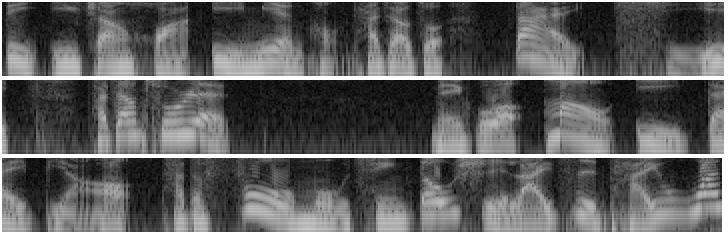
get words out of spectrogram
第一张华裔面孔，他叫做戴琪，他将出任美国贸易代表，他的父母亲都是来自台湾，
